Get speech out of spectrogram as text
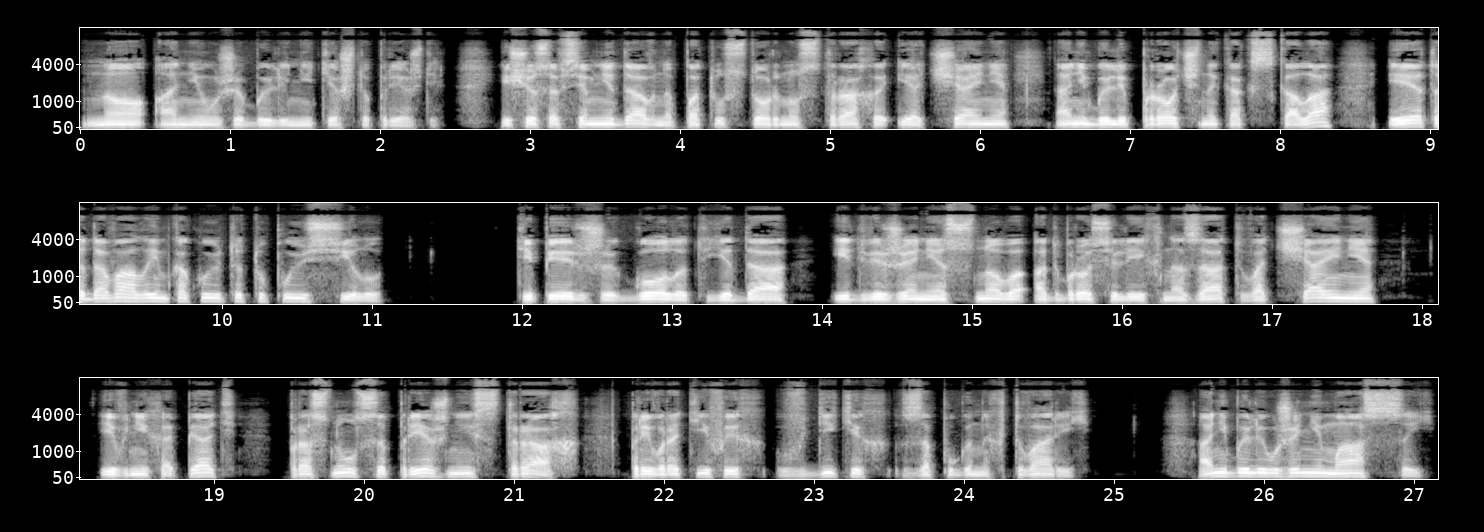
Но они уже были не те, что прежде. Еще совсем недавно, по ту сторону страха и отчаяния, они были прочны, как скала, и это давало им какую-то тупую силу. Теперь же голод, еда и движение снова отбросили их назад в отчаяние, и в них опять проснулся прежний страх, превратив их в диких запуганных тварей. Они были уже не массой,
